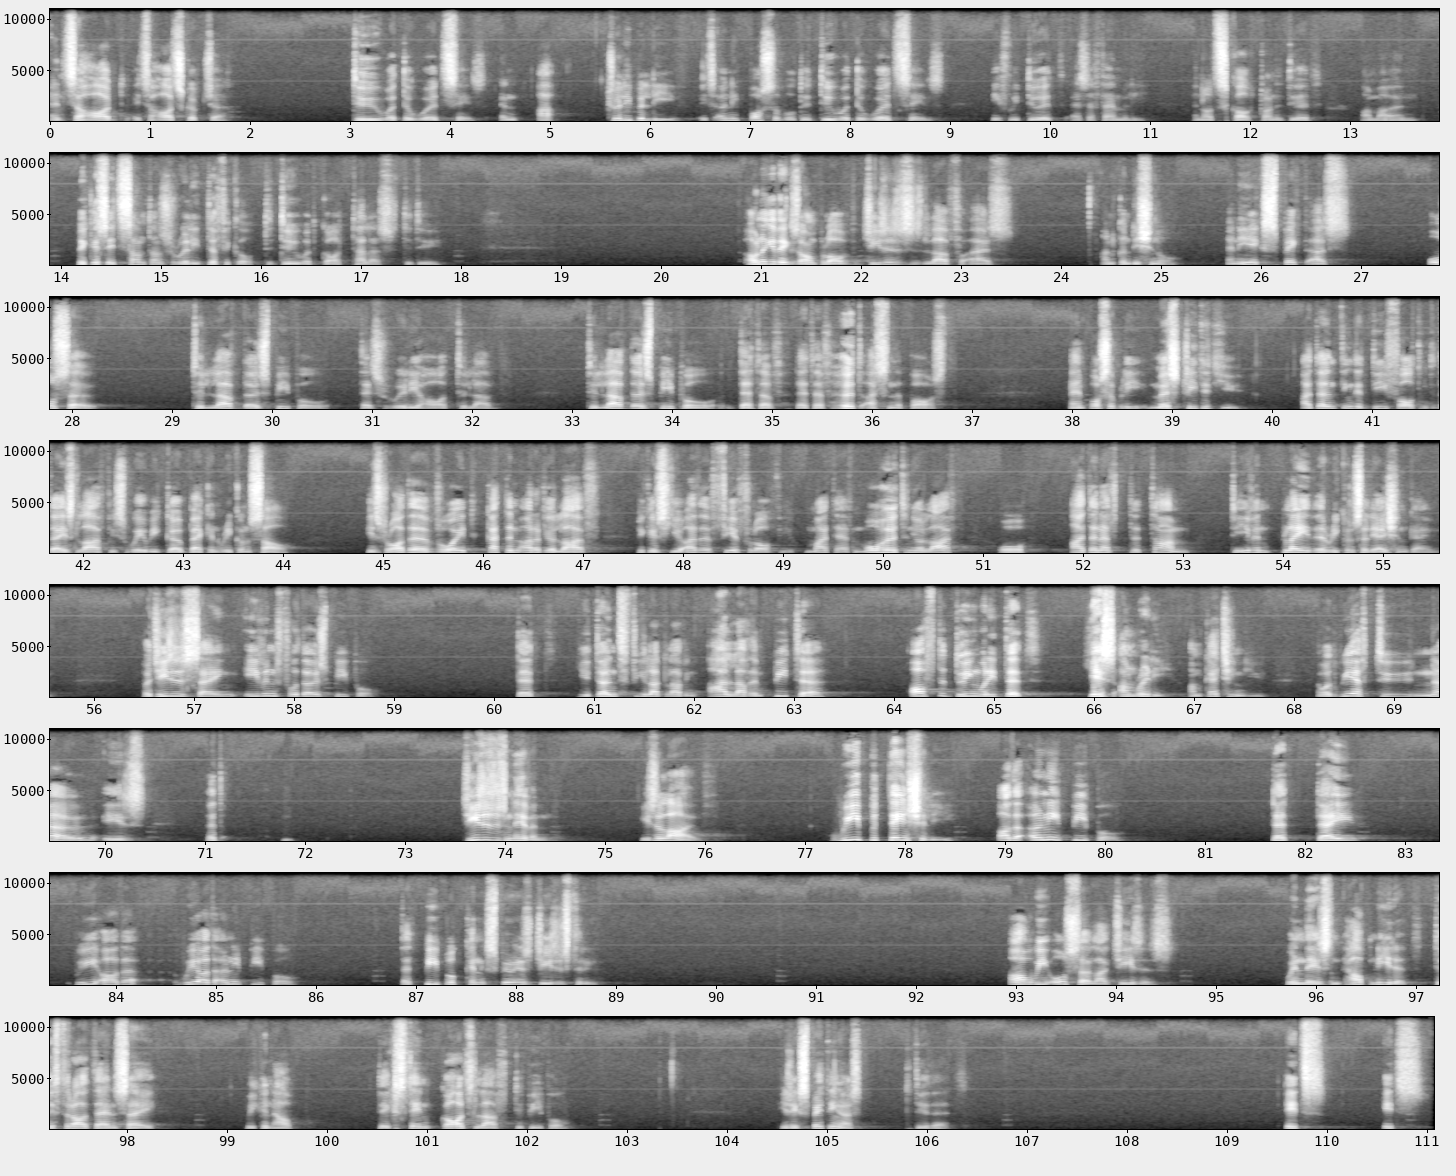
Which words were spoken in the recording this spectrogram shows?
And it's a hard, it's a hard scripture. Do what the word says. And I truly believe it's only possible to do what the word says if we do it as a family and not skulk trying to do it on my own. Because it's sometimes really difficult to do what God tells us to do. I want to give an example of Jesus' love for us unconditional. And he expects us also to love those people that's really hard to love to love those people that have, that have hurt us in the past and possibly mistreated you. I don't think the default in today's life is where we go back and reconcile. It's rather avoid, cut them out of your life because you're either fearful of you might have more hurt in your life or I don't have the time to even play the reconciliation game. But Jesus is saying, even for those people that you don't feel like loving. I love them. Peter, after doing what he did, yes, I'm ready. I'm catching you. And what we have to know is that Jesus is in heaven, He's alive. We potentially are the only people that they, we are the, we are the only people that people can experience Jesus through. Are we also like Jesus when there's help needed to throw out there and say, we can help, to extend God's love to people? He's expecting us to do that. It's, it's,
